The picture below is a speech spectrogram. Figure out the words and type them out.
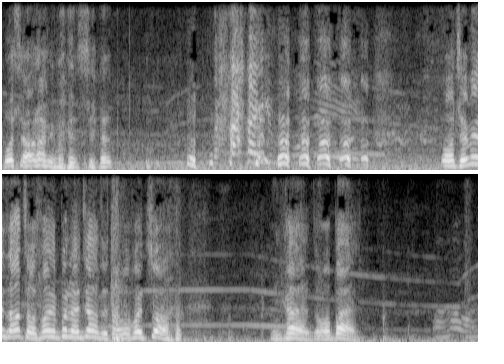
我想要让你们先逮捕你！往前面走，走方向不能这样子，他们会撞。你看怎么办？往后，往后。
